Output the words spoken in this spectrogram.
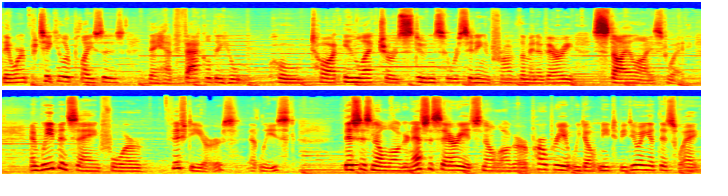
They were in particular places. They had faculty who who taught in lectures students who were sitting in front of them in a very stylized way. And we've been saying for 50 years, at least, this is no longer necessary, it's no longer appropriate, we don't need to be doing it this way,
